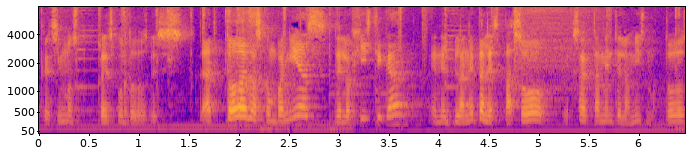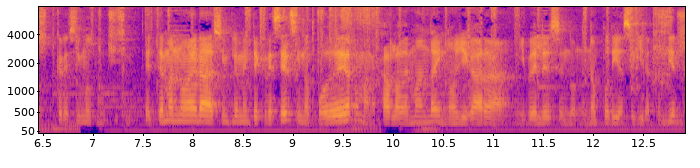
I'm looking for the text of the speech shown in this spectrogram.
crecimos 3.2 veces. A todas las compañías de logística en el planeta les pasó exactamente lo mismo. Todos crecimos muchísimo. El tema no era simplemente crecer, sino poder manejar la demanda y no llegar a niveles en donde no podía seguir atendiendo.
